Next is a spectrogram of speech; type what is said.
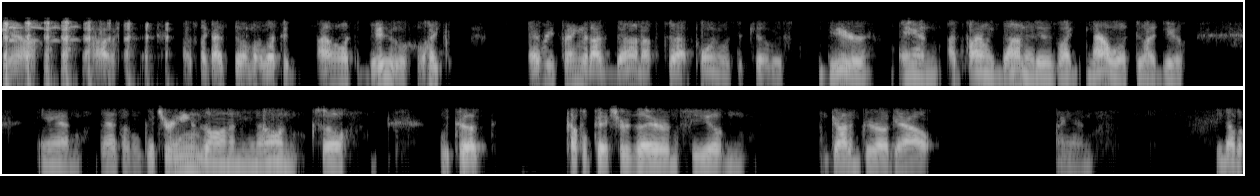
yeah. I, I was like, I don't know what to. I don't know what to do. Like everything that I've done up to that point was to kill this deer, and I'd finally done it. It was like, now what do I do? And Dad's like, well, get your hands on him, you know. And so we took a couple pictures there in the field and got him drug out. And you know the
